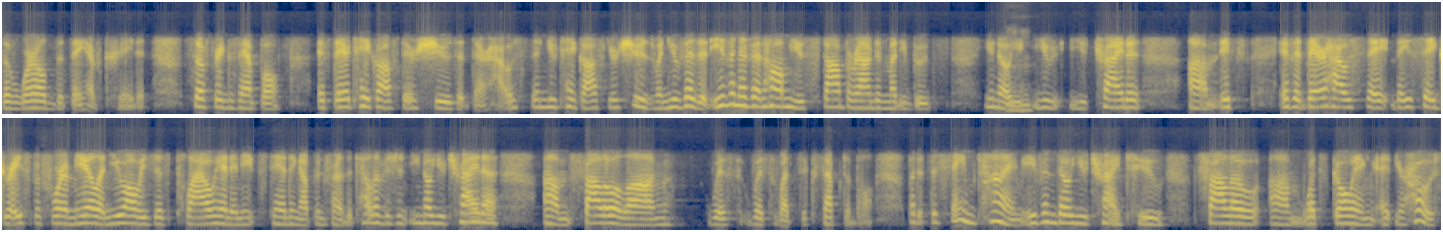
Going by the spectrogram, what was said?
the world that they have created. So, for example, if they take off their shoes at their house, then you take off your shoes when you visit. Even if at home you stomp around in muddy boots, you know, mm-hmm. you, you you try to um, if if at their house they they say grace before a meal and you always just plow in and eat standing up in front of the television, you know, you try to um, follow along with with what's acceptable. But at the same time, even though you try to follow um, what's going at your hosts,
